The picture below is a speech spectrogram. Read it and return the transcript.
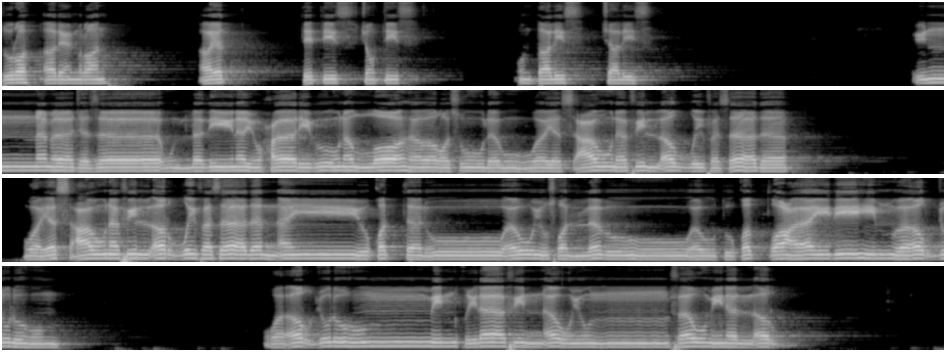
سورہ آل عمران، آیت تینتیس، چونتیس، انتالیس، چالیس۔ انما جزاء الذين يحاربون الله ورسوله ويسعون في الارض فسادا۔ ويسعون في الارض فسادا ان يقتلوا او يصلبوا او تقطع ايديهم وارجلهم وارجلهم من خلاف او ينفوا من الارض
